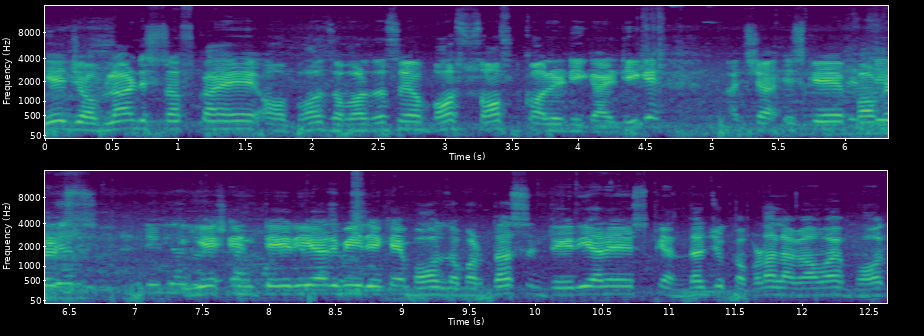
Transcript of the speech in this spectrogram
ये जॉबलाट स्टफ़ का है और बहुत ज़बरदस्त है और बहुत सॉफ्ट क्वालिटी का है ठीक है? अच्छा इसके पॉकेट्स ये इंटीरियर भी देखें बहुत ज़बरदस्त इंटीरियर है। इसके अंदर जो कपड़ा लगा हुआ है बहुत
